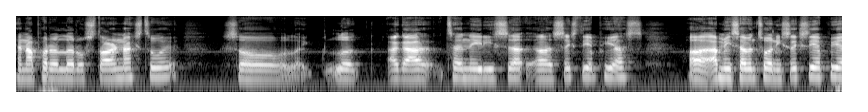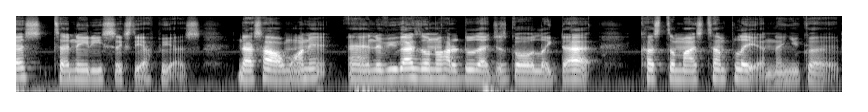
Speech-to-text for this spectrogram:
and I put a little star next to it. So like, look, I got 1080 uh, 60 FPS. Uh, I mean 720 60 FPS, 1080 60 FPS. That's how I want it. And if you guys don't know how to do that, just go like that, customize template, and then you could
